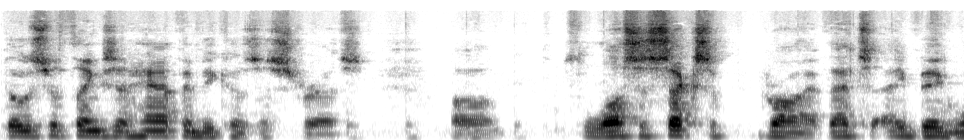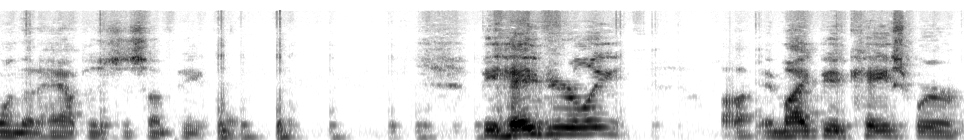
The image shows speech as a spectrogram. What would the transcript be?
those are things that happen because of stress. Uh, loss of sex drive, that's a big one that happens to some people. Behaviorally, uh, it might be a case where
